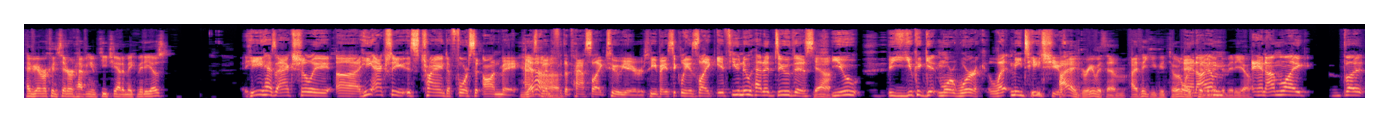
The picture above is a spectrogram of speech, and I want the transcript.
Have you ever considered having him teach you how to make videos? He has actually uh he actually is trying to force it on me. Has Yeah. been for the past like 2 years. He basically is like if you knew how to do this, Yeah. you you could get more work. Let me teach you. I agree with him. I think you could totally And pivot I'm- into video. and I'm like but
